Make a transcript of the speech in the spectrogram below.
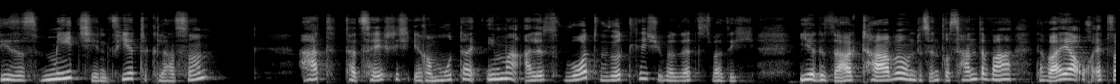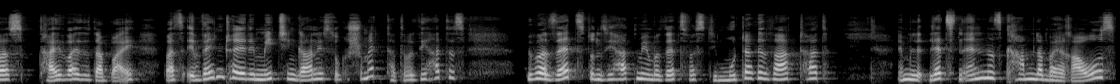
dieses Mädchen, vierte Klasse, hat tatsächlich ihrer Mutter immer alles wortwörtlich übersetzt, was ich ihr gesagt habe. Und das Interessante war, da war ja auch etwas teilweise dabei, was eventuell dem Mädchen gar nicht so geschmeckt hat. Aber sie hat es übersetzt und sie hat mir übersetzt, was die Mutter gesagt hat. Im letzten Endes kam dabei raus,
